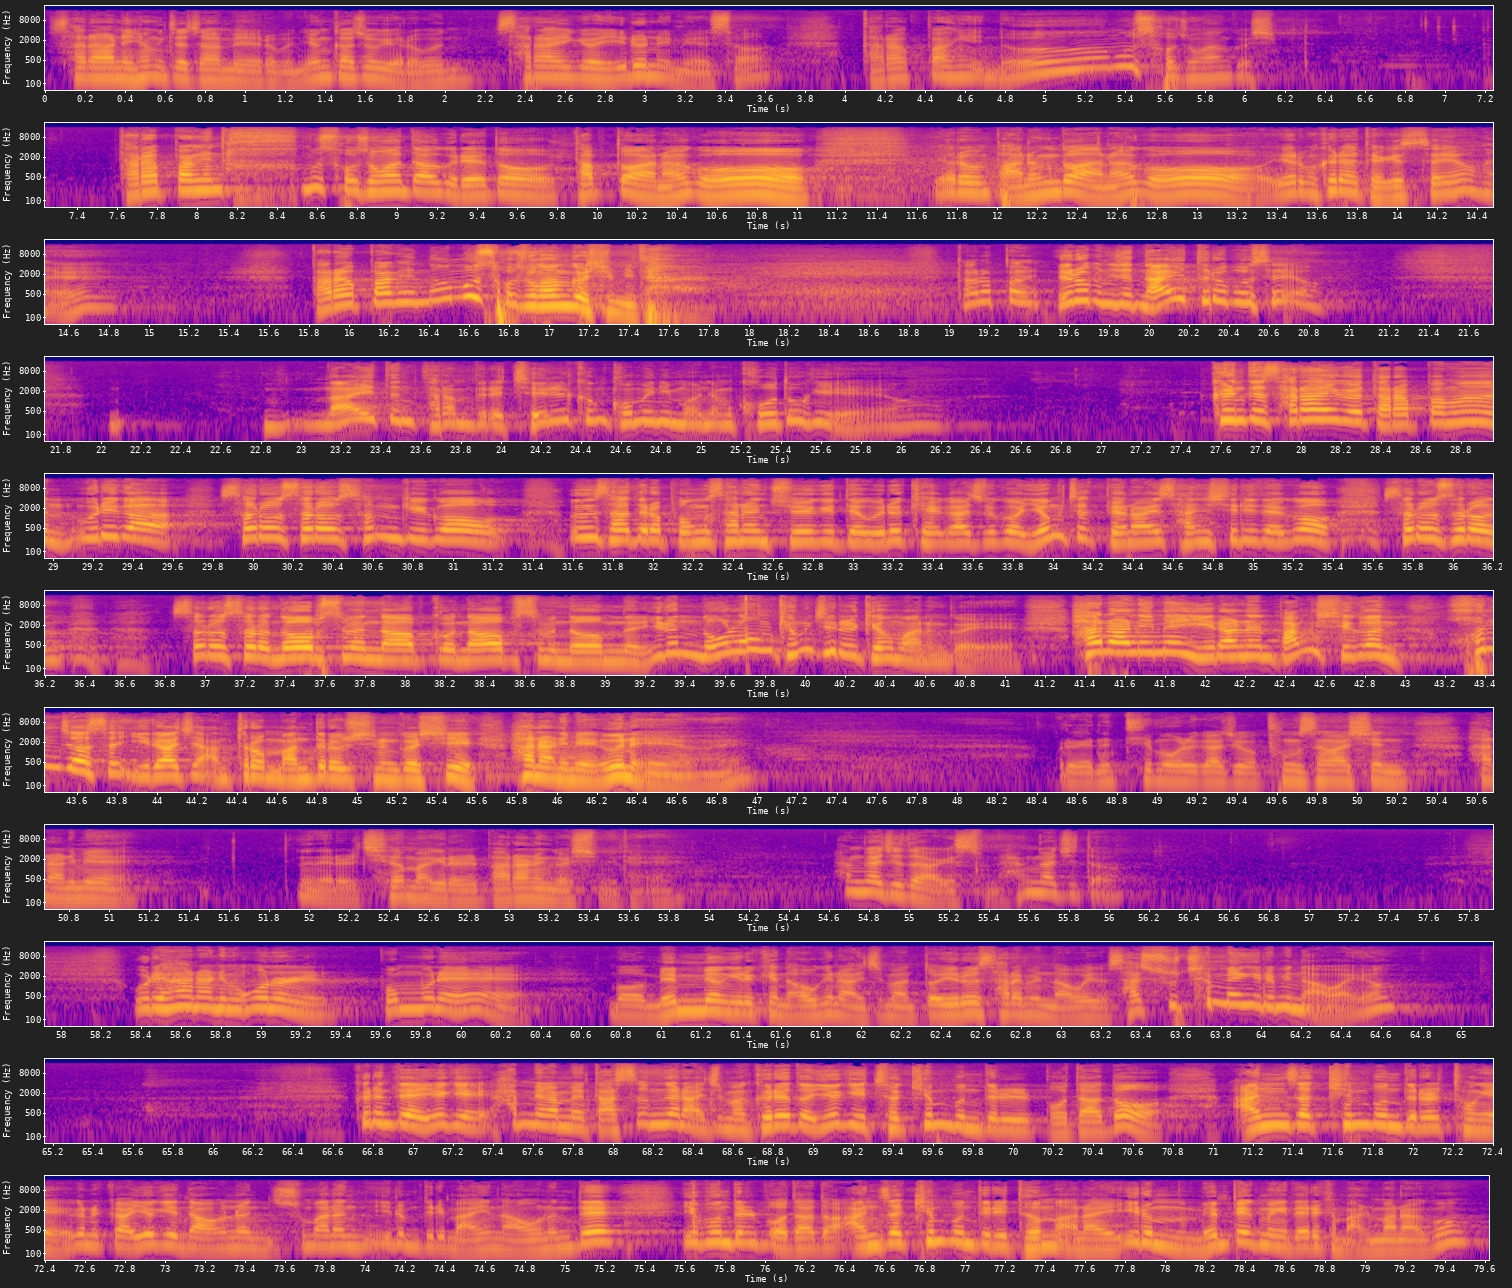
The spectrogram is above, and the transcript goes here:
사랑하는 형제 자매 여러분, 영가족 여러분, 사랑의 교회 이런 의미에서 다락방이 너무 소중한 것입니다. 다락방이 너무 소중하다 그래도 답도 안 하고 여러분 반응도 안 하고 여러분 그래야 되겠어요? 예? 다락방이 너무 소중한 것입니다. 다락방 여러분 이제 나이 들어보세요. 나이 든 사람들의 제일 큰 고민이 뭐냐면 고독이에요. 그런데 사랑의 교회 다락방은 우리가 서로 서로 섬기고 은사대로 봉사는 주역이 되고 이렇게 해가지고 영적 변화의 산실이 되고 서로 서로 서로 서로 너 없으면 나 없고 나 없으면 너 없는 이런 놀라운 경지를 경험하는 거예요. 하나님의 일하는 방식은 혼자서 일하지 않도록 만들어 주시는 것이 하나님의 은혜예요. 우리가 이런 팀워크를 가지고 풍성하신 하나님의 은혜를 체험하기를 바라는 것입니다. 한 가지 더 하겠습니다. 한 가지 더. 우리 하나님은 오늘 본문에 뭐 몇 명 이렇게 나오긴 하지만 또 여러 사람이 나오죠. 사실 수천 명 이름이 나와요. 그런데 여기 한 명 한 명 다 쓴 건 아니지만 그래도 여기 적힌 분들보다도 안 적힌 분들을 통해 그러니까 여기 나오는 수많은 이름들이 많이 나오는데 이분들보다도 안 적힌 분들이 더 많아요. 이름 몇백 명이다 이렇게 말만 하고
